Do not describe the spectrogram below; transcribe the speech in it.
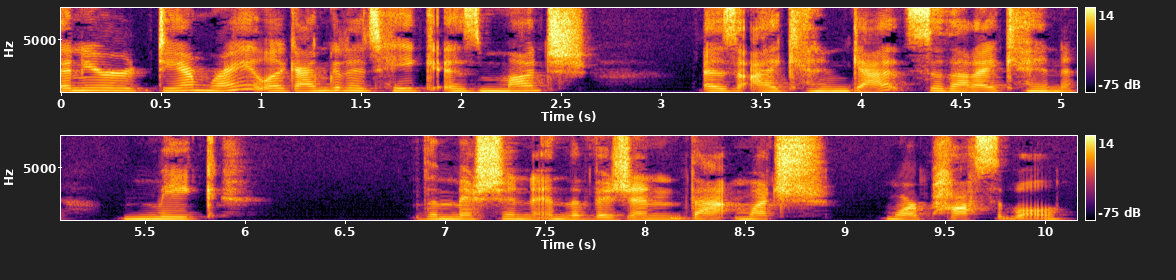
then you're damn right. Like, I'm going to take as much as I can get so that I can make the mission and the vision that much more possible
